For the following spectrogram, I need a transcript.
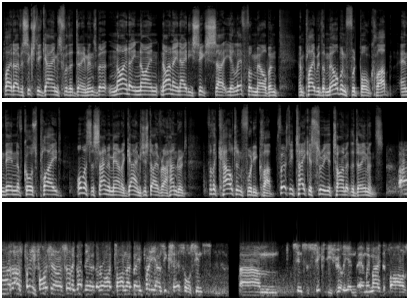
played over 60 games for the Demons, but at 1986 uh, you left for Melbourne and played with the Melbourne Football Club, and then, of course, played almost the same amount of games, just over 100 for the Carlton Footy Club. Firstly, take us through your time at the Demons. Uh, I was pretty fortunate. I sort of got there at the right time. They've been pretty unsuccessful since um, since the 60s, really, and, and we made the finals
